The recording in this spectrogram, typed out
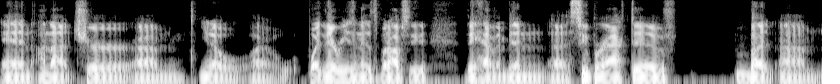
and I'm not sure, um, you know, uh, what their reason is, but obviously they haven't been uh, super active. But um,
